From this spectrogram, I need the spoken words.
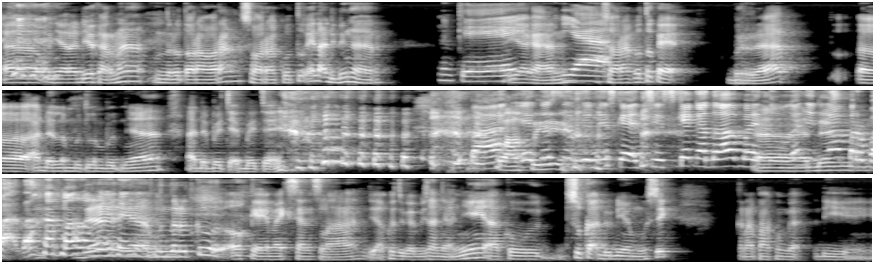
Eh, penyiar radio karena menurut orang-orang suaraku tuh enak didengar Oke. iya kan Iya. suaraku tuh kayak berat eh, ada lembut-lembutnya ada becek-beceknya Pak, Fluffy. itu sejenis kayak cheesecake atau apa itu Nah, kan jadi dan- lapar pak tengah malam. Dan ya menurutku oke make sense lah. Ya, aku juga bisa nyanyi, aku suka dunia musik. Kenapa aku nggak di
